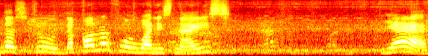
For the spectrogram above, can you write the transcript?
that's true. The colorful one is nice. That's a neat one. Yeah.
